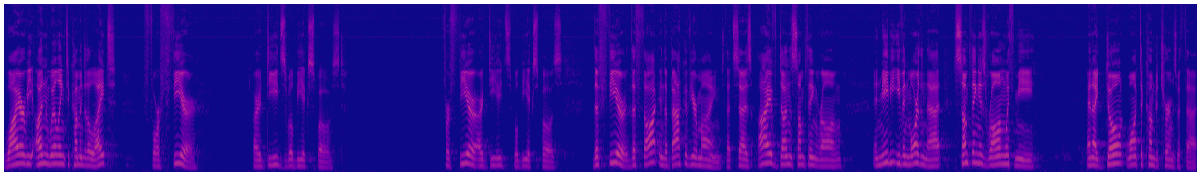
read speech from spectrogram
Why are we unwilling to come into the light? For fear our deeds will be exposed. For fear our deeds will be exposed. The fear, the thought in the back of your mind that says, I've done something wrong, and maybe even more than that, something is wrong with me, and I don't want to come to terms with that.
